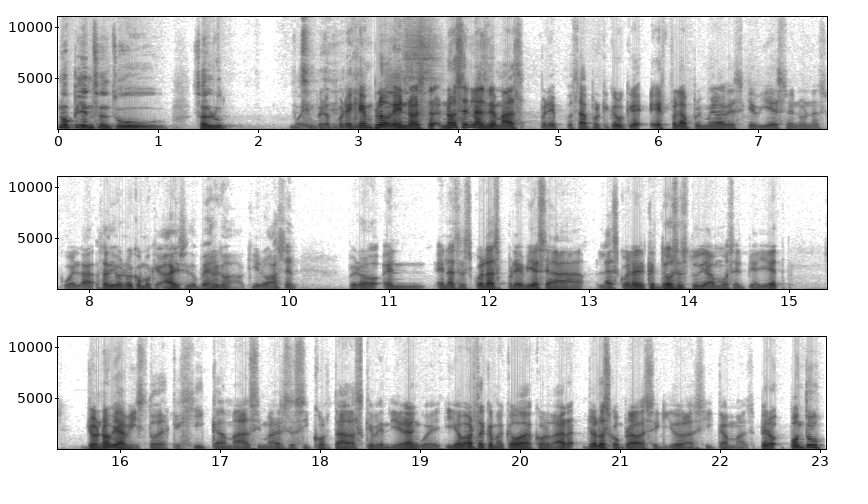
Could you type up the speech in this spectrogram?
no piensa en su salud. Güey, pero por ejemplo, en Pues- nuestra, no sé en las demás prep, o sea, porque creo que eh, fue la primera vez que vi eso en una escuela. O sea, digo, no como que, ay, he sido verga, aquí lo hacen. Pero en, en las escuelas previas a la escuela en que todos estudiamos, el Piaget, yo no había visto de que jícamas y madres así cortadas que vendieran, güey. Y ahorita que me acabo de acordar, yo los compraba seguido las jícamas. Pero pon tú,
